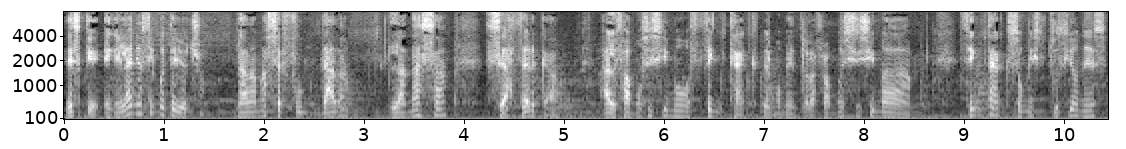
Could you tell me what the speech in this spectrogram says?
es que en el año 58, nada más ser fundada, la NASA se acerca al famosísimo think tank del momento. La famosísima think tank son instituciones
